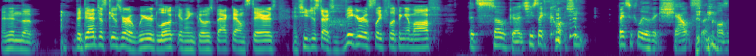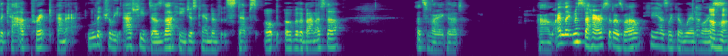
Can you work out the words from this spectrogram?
and then the the dad just gives her a weird look and then goes back downstairs and she just starts vigorously flipping him off. It's so good. She's like she basically like shouts and calls the cat a prick, and literally as she does that, he just kind of steps up over the banister. That's very good. Um, I like Mr. Harrison as well. He has like a weird voice. Uh huh.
